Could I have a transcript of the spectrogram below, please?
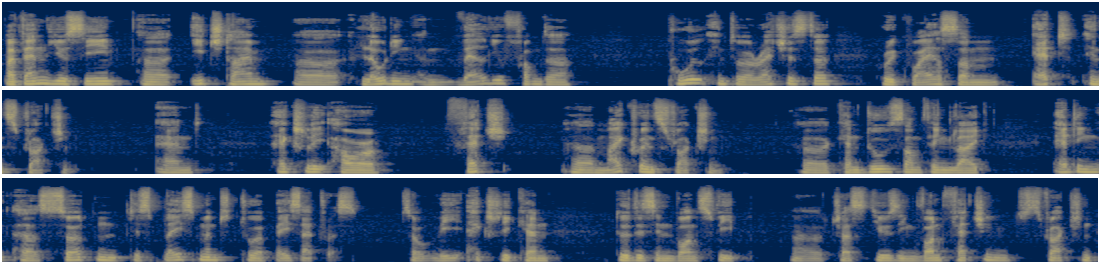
But then you see uh, each time uh, loading a value from the pool into a register requires some add instruction. And actually our fetch uh, micro instruction uh, can do something like adding a certain displacement to a base address. So we actually can do this in one sweep, uh, just using one fetching instruction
